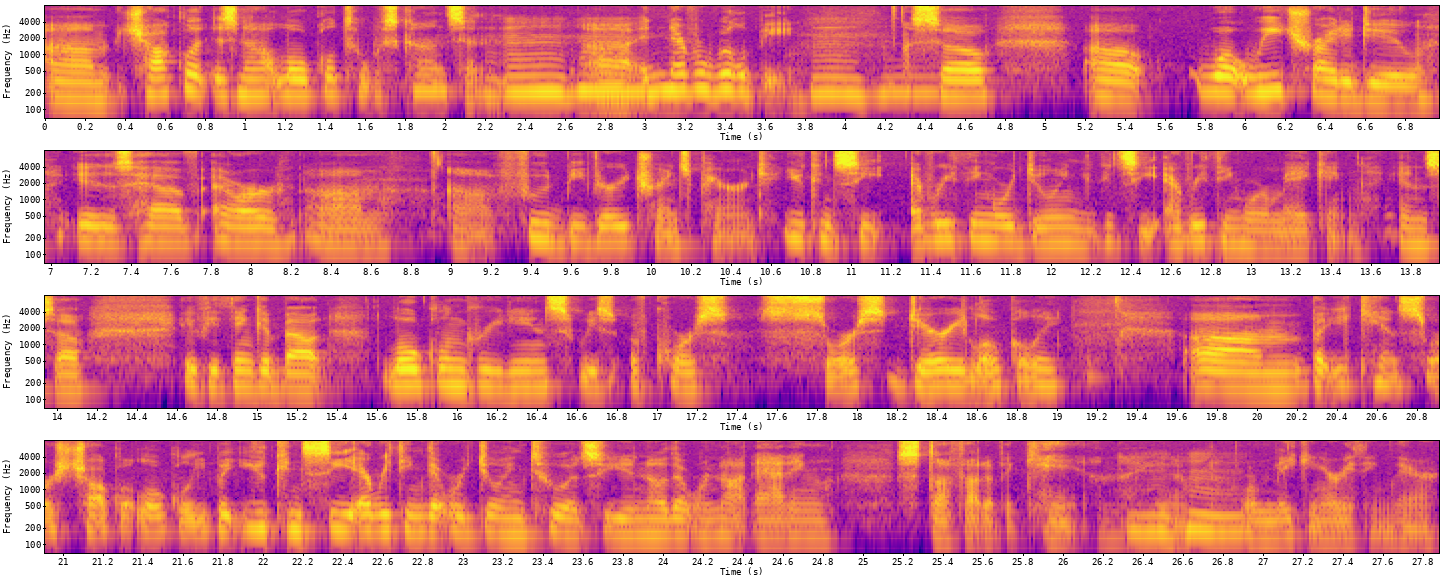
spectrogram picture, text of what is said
Um, chocolate is not local to Wisconsin. Mm-hmm. Uh, it never will be. Mm-hmm. So, uh, what we try to do is have our um, uh, food be very transparent. You can see everything we're doing, you can see everything we're making. And so, if you think about local ingredients, we, of course, source dairy locally. Um, but you can't source chocolate locally. But you can see everything that we're doing to it, so you know that we're not adding stuff out of a can. Mm-hmm. You know, mm-hmm. we're making everything there.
